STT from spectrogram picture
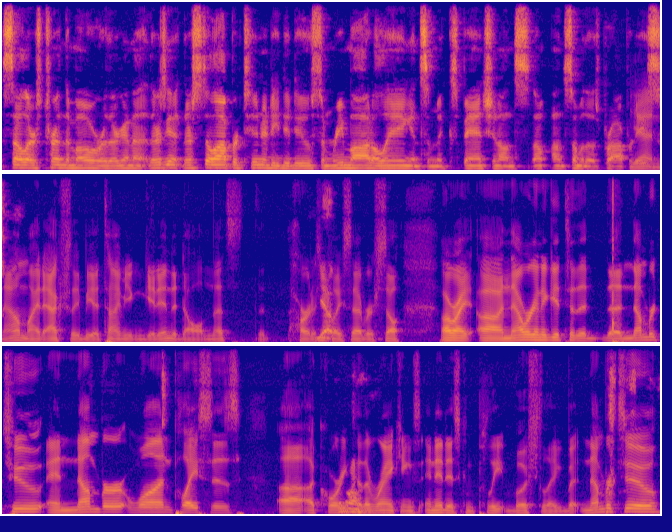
sellers turn them over. They're gonna there's gonna, there's still opportunity to do some remodeling and some expansion on some, on some of those properties. Yeah, now might actually be a time you can get into Dalton. That's the hardest Yep. place ever. So, all right, uh, now we're gonna get to the the number two and number one places uh, according to the rankings, and it is complete bush league. But number two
